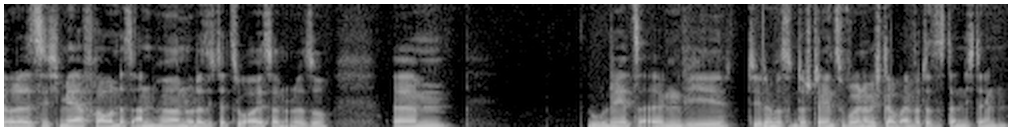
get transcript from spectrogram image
oder dass sich mehr Frauen das anhören oder sich dazu äußern oder so. Ähm, ohne jetzt irgendwie dir da was unterstellen zu wollen, aber ich glaube einfach, dass es dann nicht dein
